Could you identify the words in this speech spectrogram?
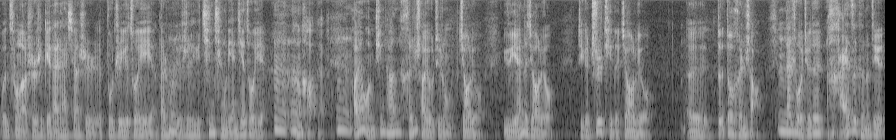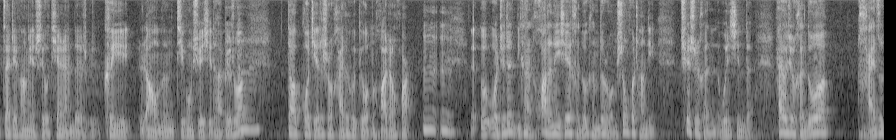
文聪老师是给大家像是布置一个作业一样，但是我觉得是一个亲情连接作业，嗯很好的。嗯，好像我们平常很少有这种交流，语言的交流，这个肢体的交流，呃，都都很少。但是我觉得孩子可能这在这方面是有天然的，可以让我们提供学习的。比如说。到过节的时候，孩子会给我们画张画。嗯嗯，我我觉得你看画的那些很多可能都是我们生活场景，确实很温馨的。还有就是很多孩子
